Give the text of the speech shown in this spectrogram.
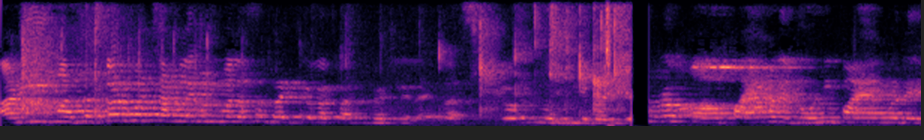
आणि माझं कर्म चांगलं आहे म्हणून मला सनराईज योगा क्लास भेटलेला आहे. बस एवढंच. दोन्ही पायांमध्ये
